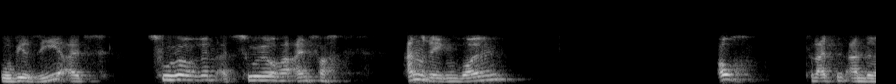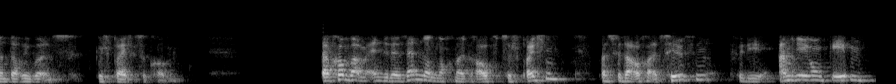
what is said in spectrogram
wo wir Sie als Zuhörerin, als Zuhörer einfach anregen wollen, auch vielleicht mit anderen darüber ins Gespräch zu kommen. Da kommen wir am Ende der Sendung nochmal drauf zu sprechen, was wir da auch als Hilfen für die Anregung geben.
